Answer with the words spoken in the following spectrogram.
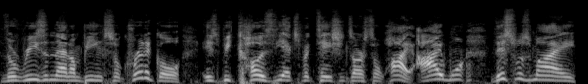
the reason that I'm being so critical is because the expectations are so high. I want, this was my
